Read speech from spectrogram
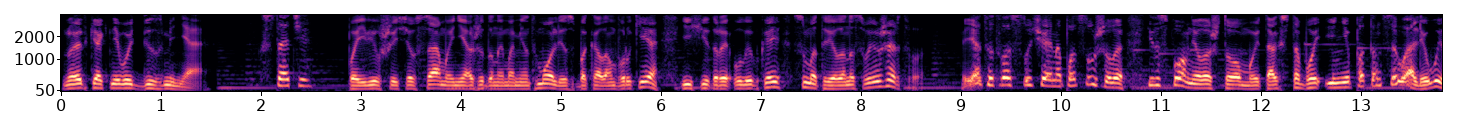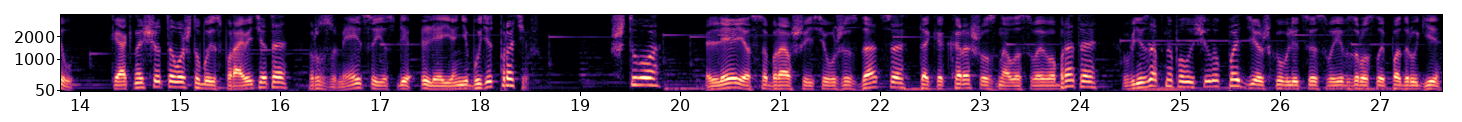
но это как-нибудь без меня». «Кстати...» Появившаяся в самый неожиданный момент Молли с бокалом в руке и хитрой улыбкой смотрела на свою жертву. «Я тут вас случайно подслушала и вспомнила, что мы так с тобой и не потанцевали, Уилл. Как насчет того, чтобы исправить это? Разумеется, если Лея не будет против». «Что?» Лея, собравшаяся уже сдаться, так как хорошо знала своего брата, внезапно получила поддержку в лице своей взрослой подруги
